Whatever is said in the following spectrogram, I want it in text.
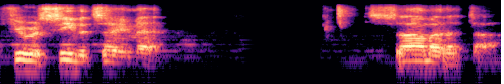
If you receive it, say amen. Samarata.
